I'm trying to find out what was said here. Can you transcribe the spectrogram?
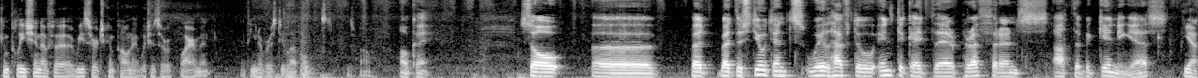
completion of a research component, which is a requirement at the university level as well. Okay. So, uh, but but the students will have to indicate their preference at the beginning. Yes. Yeah.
